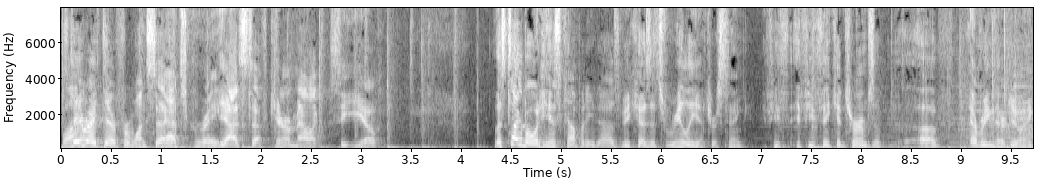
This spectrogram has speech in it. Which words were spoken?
Wow. Stay right there for one second. That's great. Yeah, it's tough. Khurram Malik, CEO. Let's talk about what his company does because it's really interesting if you if you think in terms of, of everything they're doing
